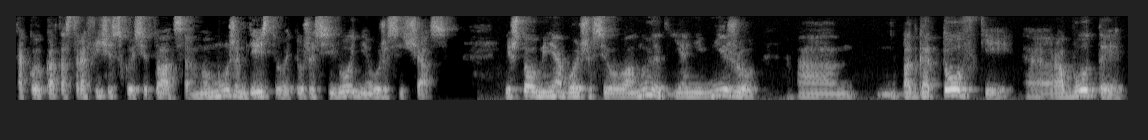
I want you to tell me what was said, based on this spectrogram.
такую катастрофическую ситуацию. Мы можем действовать уже сегодня, уже сейчас. И что меня больше всего волнует, я не вижу э, подготовки, э, работы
